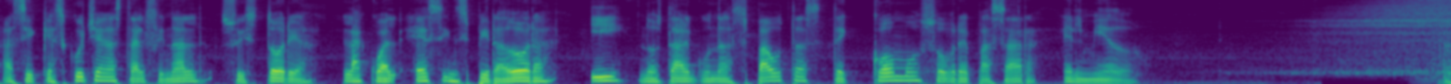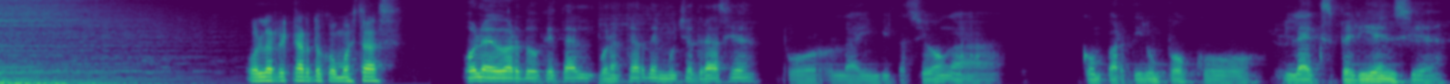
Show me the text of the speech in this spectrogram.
Así que escuchen hasta el final su historia, la cual es inspiradora y nos da algunas pautas de cómo sobrepasar el miedo. Hola Ricardo, ¿cómo estás? Hola Eduardo, ¿qué tal? Buenas tardes, muchas gracias por la invitación a compartir un poco la experiencia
